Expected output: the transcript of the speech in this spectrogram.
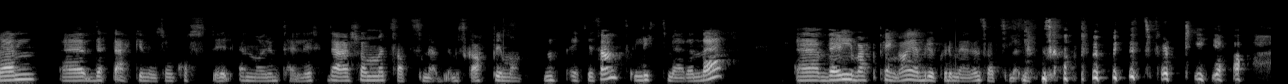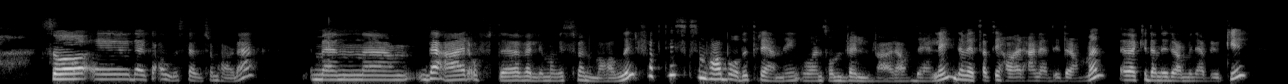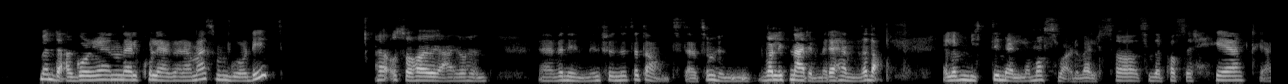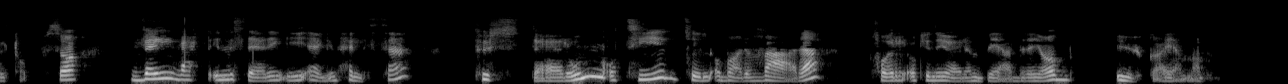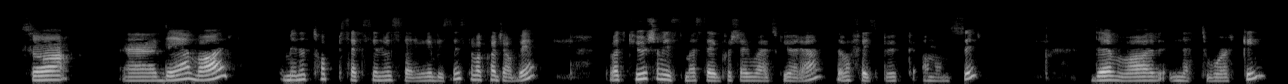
men eh, dette er ikke noe som koster enormt heller. Det er som et satsmedlemskap i måneden, ikke sant? Litt mer enn det. Eh, vel verdt penga. Jeg bruker det mer enn satsmedlemskapet mitt for tida. Så eh, det er jo ikke alle steder som har det. Men eh, det er ofte veldig mange svømmehaller faktisk, som har både trening og en sånn velværeavdeling. Det vet jeg at de har her nede i Drammen. Det er ikke den i Drammen jeg bruker. Men der går det en del kollegaer av meg som går dit. Og så har jo jeg og hun, eh, venninnen min, funnet et annet sted som hun var litt nærmere henne, da. Eller midt imellom oss, var det vel. Så, så det passer helt, helt topp. Så vel verdt investering i egen helse, pusterom og tid til å bare være for å kunne gjøre en bedre jobb uka igjennom. Så eh, det var mine topp seks investeringer i business, det var Kajabi. Det var et kurs som viste meg steg for steg hva jeg skulle gjøre. Det var Facebook-annonser. Det var networking.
